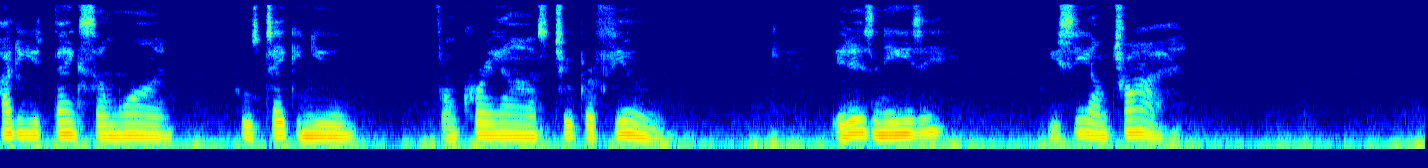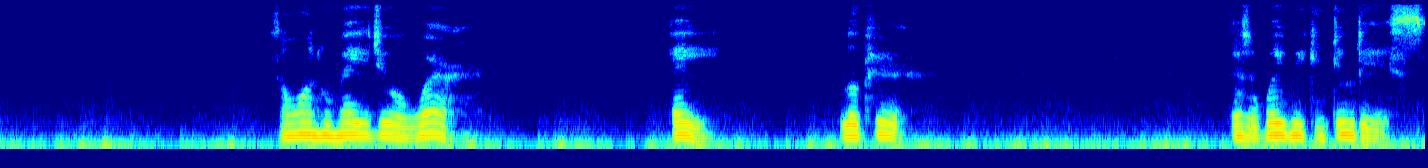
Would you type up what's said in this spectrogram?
how do you think someone who's taking you from crayons to perfume? It isn't easy. You see, I'm trying. Someone who made you aware. Hey, look here. There's a way we can do this.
